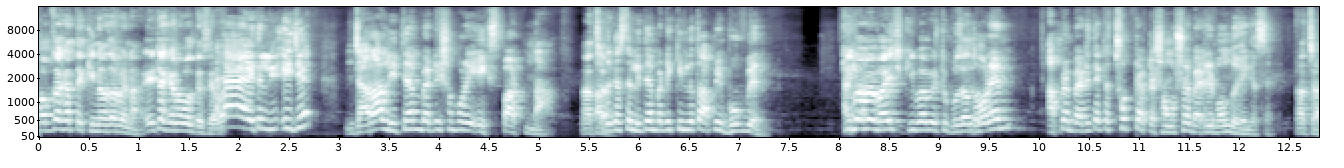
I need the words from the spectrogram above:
সব জায়গাতে কিনা যাবে না। এটা কেন বলতেছে? হ্যাঁ এটা এই যে যারা লিথিয়াম ব্যাটারি সম্পর্কে এক্সপার্ট না আচ্ছা। তাদের কাছে লিথিয়াম ব্যাটারি কিনলে তো আপনি ভুগবেন। কীভাবে ভাই? কীভাবে একটু বোঝান ধরেন আপনার ব্যাটারিতে একটা ছোট্ট একটা সমস্যা ব্যাটারি বন্ধ হয়ে গেছে। আচ্ছা।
